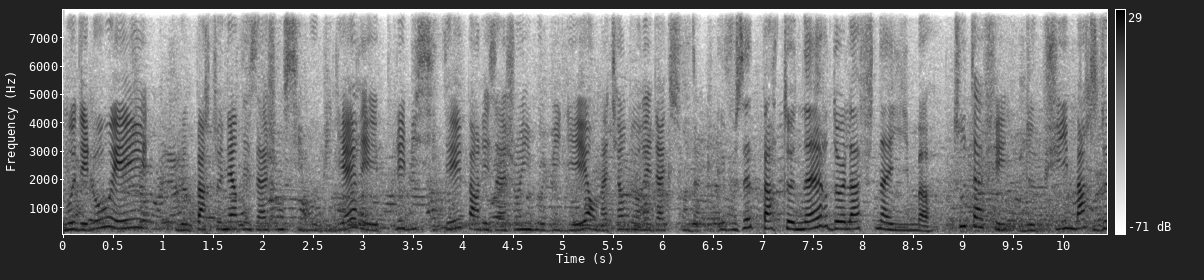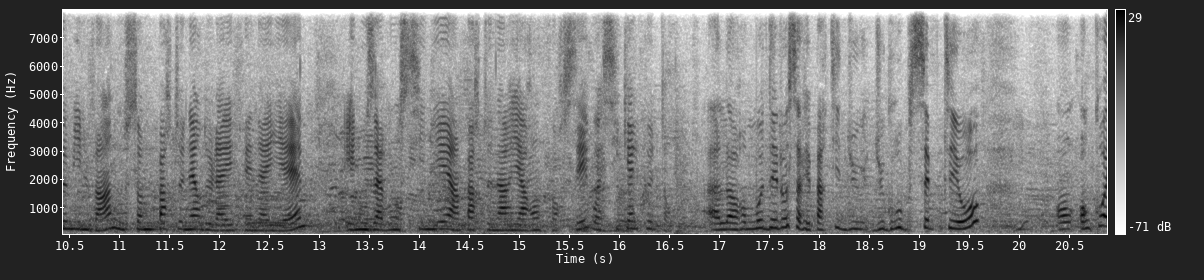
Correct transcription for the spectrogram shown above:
Modelo est le partenaire des agences immobilières et est plébiscité par les agents immobiliers en matière de rédaction d'actes. Et vous êtes partenaire de la FNAIM. Tout à fait. Depuis mars 2020, nous sommes partenaires de la FNAIM et nous avons signé un partenariat renforcé voici quelques temps. Alors Modelo, ça fait partie du, du groupe Septéo. En, quoi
